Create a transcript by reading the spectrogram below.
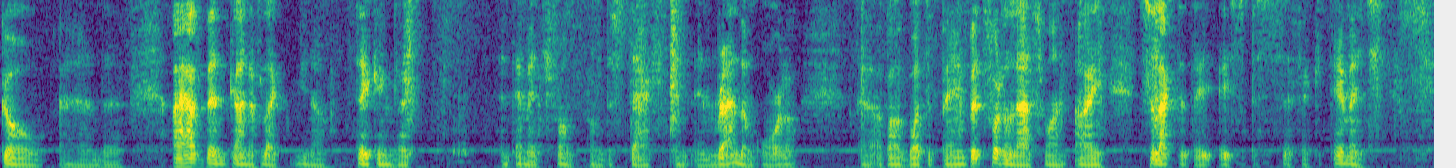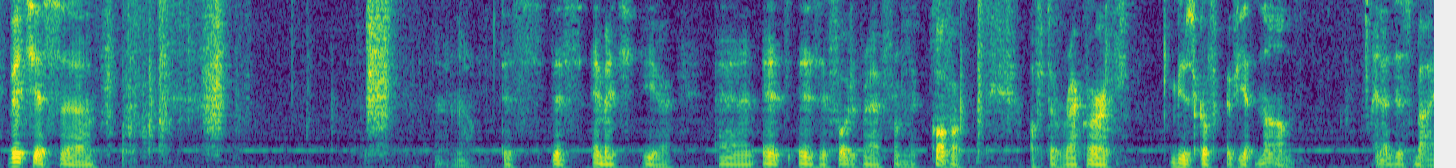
go, and uh, I have been kind of like you know taking like an image from from the stack in, in random order uh, about what to paint. But for the last one, I selected a, a specific image, which is uh, I don't know this this image here, and it is a photograph from the cover of the record Music of Vietnam, and it is by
